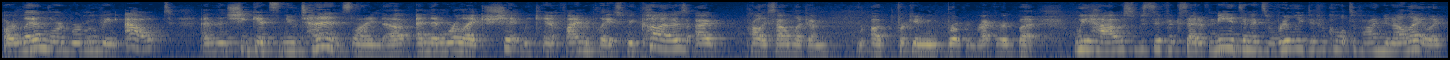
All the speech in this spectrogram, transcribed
our landlord we're moving out and then she gets new tenants lined up and then we're like shit we can't find a place because i probably sound like i'm a freaking broken record but we have a specific set of needs and it's really difficult to find in la like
